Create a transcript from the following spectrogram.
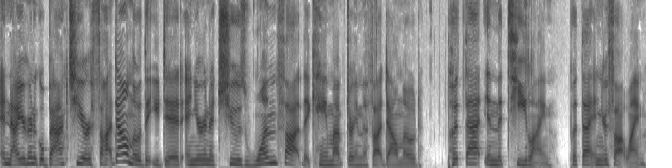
And now you're going to go back to your thought download that you did, and you're going to choose one thought that came up during the thought download. Put that in the T line, put that in your thought line.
